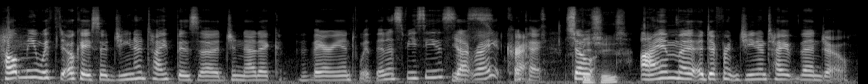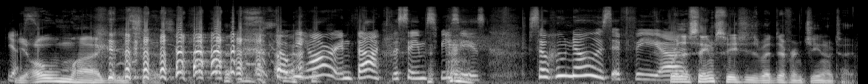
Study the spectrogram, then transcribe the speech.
Help me with okay. So genotype is a genetic variant within a species. Is Yes, that right? correct. Okay. So Species. I am a, a different genotype than Joe, yes. Yeah, oh my goodness. but we are in fact the same species. So who knows if the uh, We're the same species but different genotype.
